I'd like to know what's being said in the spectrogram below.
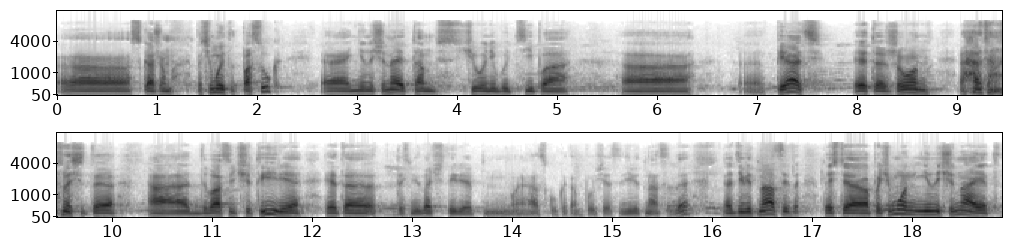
а, скажем, почему этот посук а, не начинает там с чего-нибудь типа пять это жен, а там, значит, а 24 это, то есть не 24, а сколько там получается, 19, да? 19, то есть а почему он не начинает,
